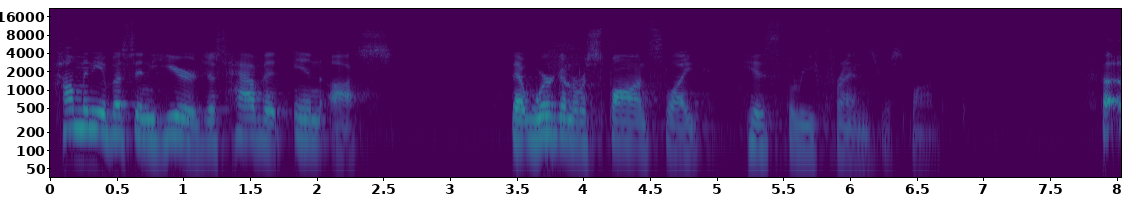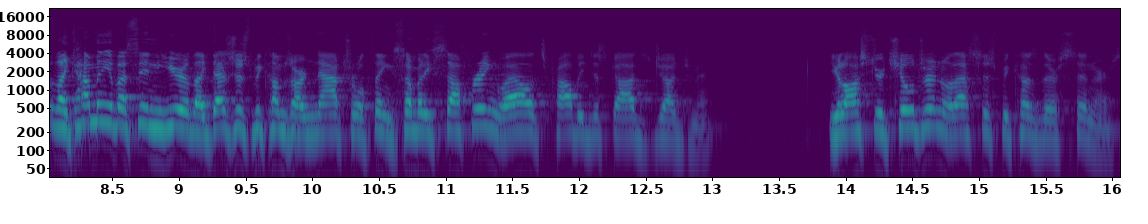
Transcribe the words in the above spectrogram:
how many of us in here just have it in us that we're going to respond like his three friends responded. Uh, like, how many of us in here, like, that just becomes our natural thing? Somebody suffering? Well, it's probably just God's judgment. You lost your children? Well, that's just because they're sinners.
